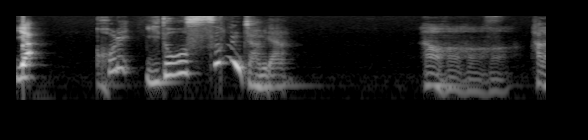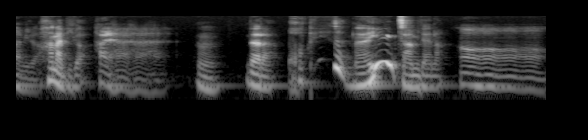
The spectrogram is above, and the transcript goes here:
いやこれ移動するんちゃうみたいな。はあはあはあはあ花火が。花火が、はいはいはいはい。うん、だから固定じゃないんちゃうみたいな。ああああ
